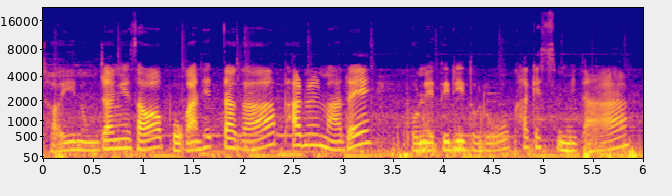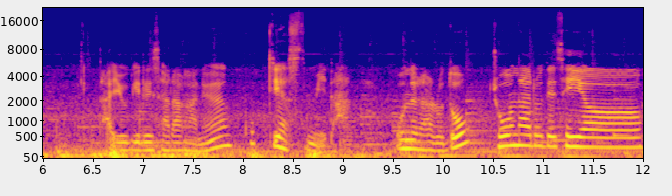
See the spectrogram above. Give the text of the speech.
저희 농장에서 보관했다가 8월 말에 보내드리도록 하겠습니다. 다육이를 사랑하는 꼭지였습니다. 오늘 하루도 좋은 하루 되세요.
